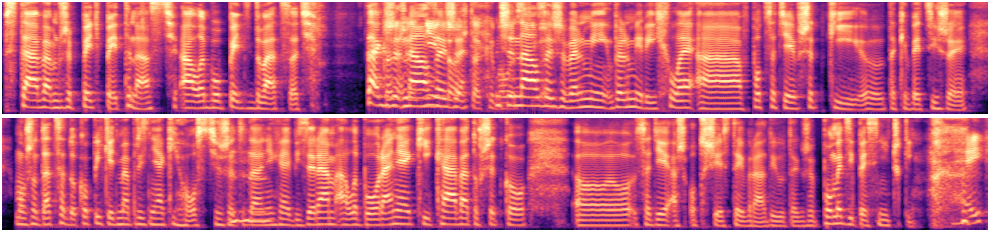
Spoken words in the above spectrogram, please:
vstávam, že 5.15 alebo 5.20. Takže, Takže naozaj, že, že naozaj, že veľmi, veľmi rýchle a v podstate všetky uh, také veci, že možno dať sa dokopy, keď má prísť nejaký host, že teda Mhm. nech aj vyzerám, alebo raňajky, káva, to všetko uh, sa deje až od 6. v rádiu, takže pomedzi pesničky. Hej,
